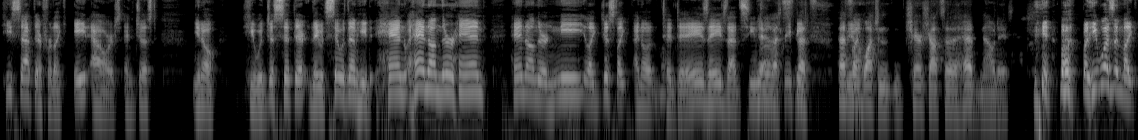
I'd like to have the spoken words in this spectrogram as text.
He sat there for like eight hours and just, you know, he would just sit there. They would sit with them. He'd hand hand on their hand, hand on their knee, like just like I know today's age that seems a little that's creepy. that's that's you like know? watching chair shots to the head nowadays. but but he wasn't like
